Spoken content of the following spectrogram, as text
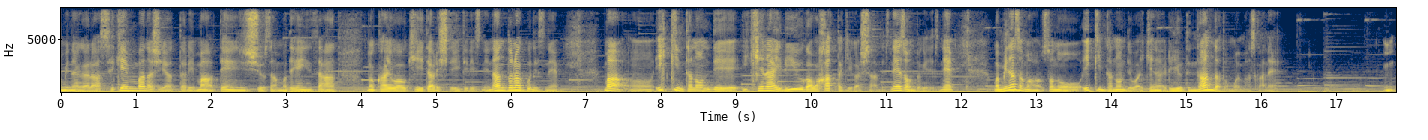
みながら世間話やったりまあ店主さん、まあ、店員さんの会話を聞いたりしていてですねなんとなくですねまあ、うん、一気に頼んでいけない理由が分かった気がしたんですねその時ですねまあ、皆様その一気に頼んではいけない理由って何だと思いますかね？うん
